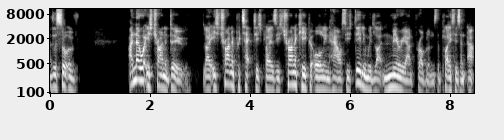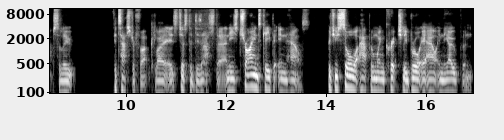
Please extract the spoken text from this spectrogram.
the sort of I know what he's trying to do. Like he's trying to protect his players. He's trying to keep it all in house. He's dealing with like myriad problems. The place is an absolute catastrophe. Like it's just a disaster, and he's trying to keep it in house. But you saw what happened when Critchley brought it out in the open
